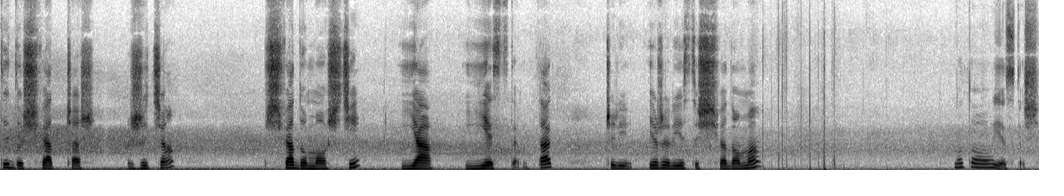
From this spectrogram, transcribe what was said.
ty doświadczasz życia w świadomości ja jestem, tak? Czyli jeżeli jesteś świadoma, no to jesteś.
